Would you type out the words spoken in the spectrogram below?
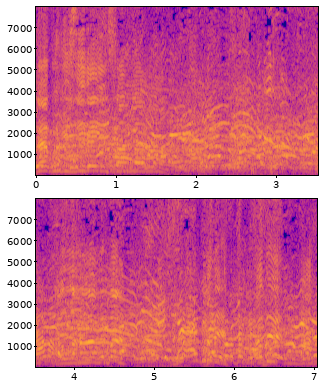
ve bu güzide insanlarla. Tamam. Allah'ına kurban. Hadi, hadi.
